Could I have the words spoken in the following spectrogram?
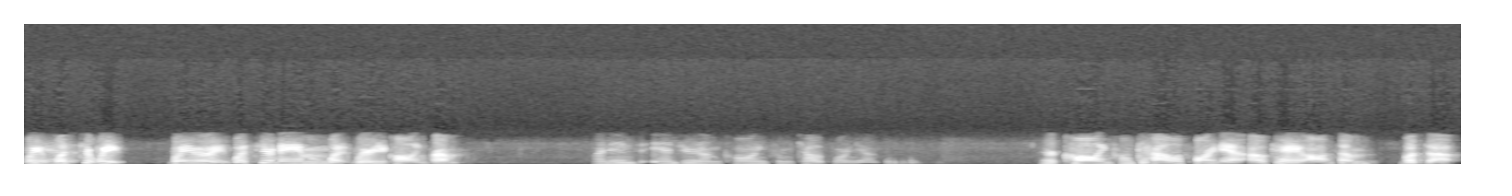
Wait, Yeah. what's your wait, wait, wait, wait. What's your name and what where are you calling from? My name's Andrew and I'm calling from California. You're calling from California. Okay, awesome. What's up?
